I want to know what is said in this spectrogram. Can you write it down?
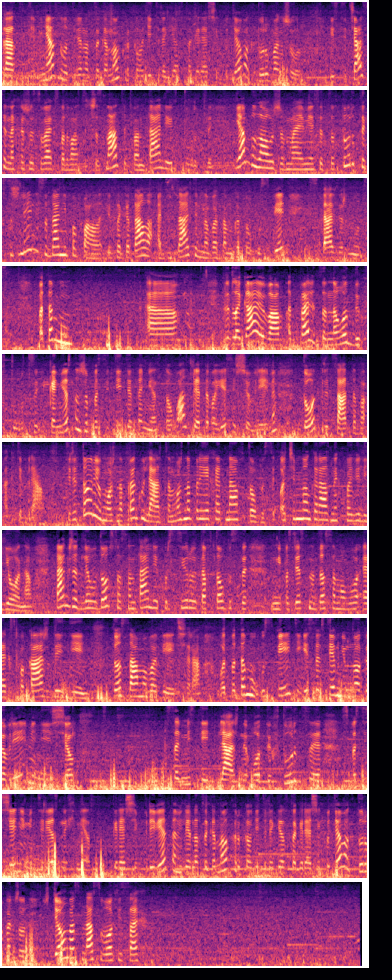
Здравствуйте, меня зовут Елена Цыганок, руководитель агентства горячих путевок Турбанжур. И сейчас я нахожусь в Экспо 2016 в Анталии, в Турции. Я была уже в мае месяце в Турции, к сожалению, сюда не попала и загадала обязательно в этом году успеть и сюда вернуться. Потому э, предлагаю вам отправиться на отдых в Турцию и, конечно же, посетить это место. У вас для этого есть еще время до 30 октября. Территорию можно прогуляться, можно приехать на автобусе, очень много разных павильонов. Также для удобства с Анталии курсируют автобусы непосредственно до самого Экспо каждый день, до самого вечера. Вот потому успейте, есть совсем немного времени еще, совместить пляжный отдых в Турции с посещением интересных мест. Горящим приветом, Елена Цыганок, руководитель агентства горящих путевок Турбанжур. Ждем вас нас в офисах.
